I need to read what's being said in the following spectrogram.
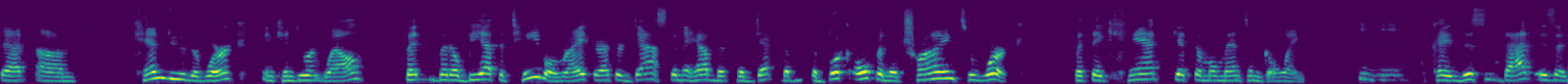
that um, can do the work and can do it well, but but it'll be at the table, right? They're at their desk and they have the the, de- the, the book open. They're trying to work, but they can't get the momentum going. Mm-hmm. Okay, this that is a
